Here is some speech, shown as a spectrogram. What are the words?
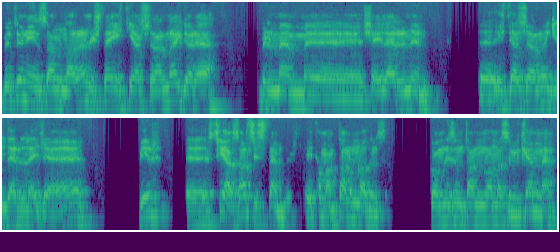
bütün insanların işte ihtiyaçlarına göre bilmem e, şeylerinin e, ihtiyaçlarının giderileceği bir e, siyasal sistemdir. E tamam tanımladınız. Komünizm tanımlaması mükemmel.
